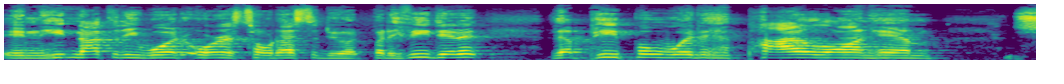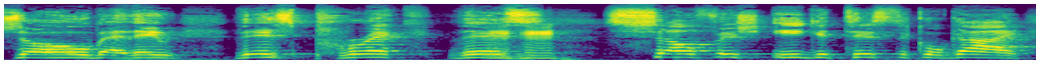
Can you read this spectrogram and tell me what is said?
And he, not that he would or has told us to do it, but if he did it, the people would pile on him so bad. They this prick, this mm-hmm. selfish, egotistical guy,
